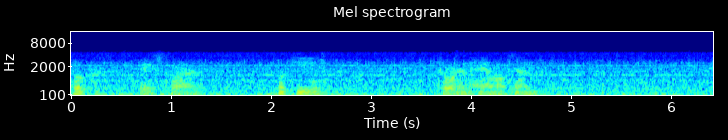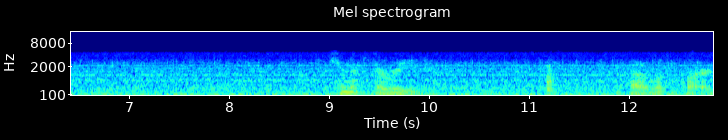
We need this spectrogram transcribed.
Cook, base card. Rookie, Jordan Hamilton. Kenneth Faried. Uh, rookie card.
